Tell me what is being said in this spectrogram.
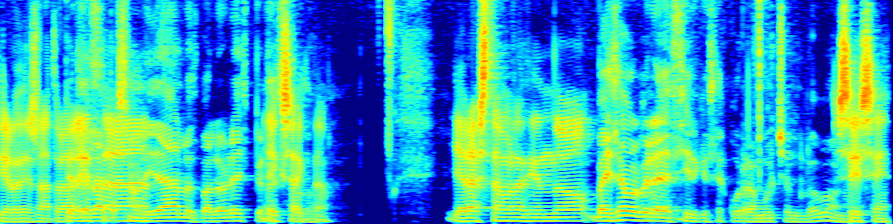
Pierdes naturaleza. pierdes la personalidad, los valores, pierdes Exacto. todo. Y ahora estamos haciendo... ¿Vais a volver a decir que se curra mucho en Globo? no? Sí, sí.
